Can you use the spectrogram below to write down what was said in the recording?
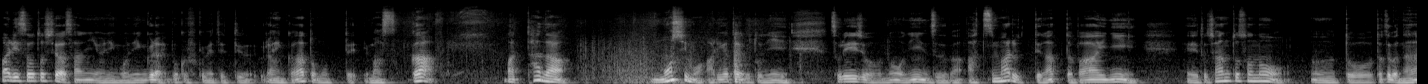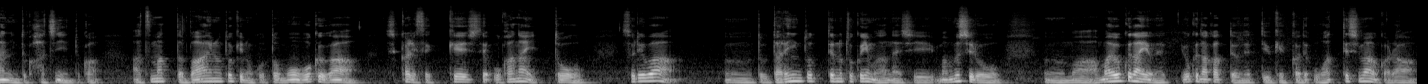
まあ、理想としては3人4人5人ぐらい僕含めてっていうラインかなと思っていますが、まあ、ただもしもありがたいことにそれ以上の人数が集まるってなった場合に、えー、とちゃんとそのうんと例えば7人とか8人とか集まった場合の時のことも僕がしっかり設計しておかないとそれはうんと誰にとっての得にもならないし、まあ、むしろ、うん、まああんま良くないよね良くなかったよねっていう結果で終わってしまうから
